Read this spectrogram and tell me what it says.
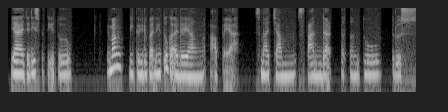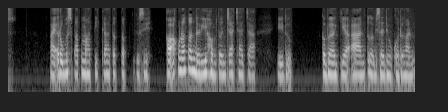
Ya jadi seperti itu memang di kehidupan itu gak ada yang apa ya semacam standar tertentu terus kayak rumus matematika tetap gitu sih. Kalau aku nonton dari Hometown Caca yaitu kebahagiaan tuh gak bisa diukur dengan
